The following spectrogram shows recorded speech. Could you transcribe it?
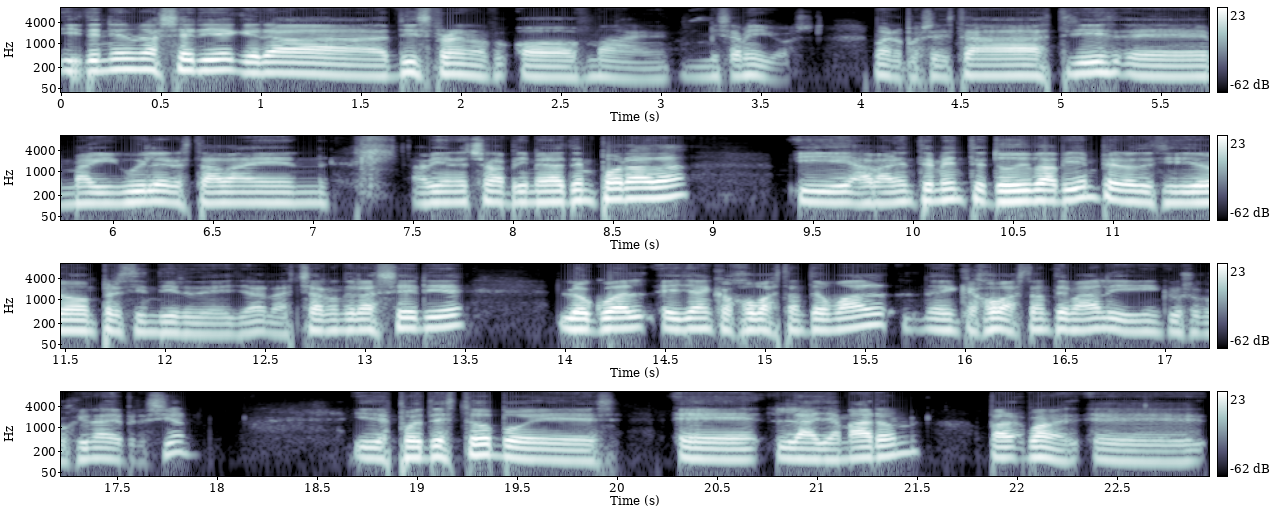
Y tenían una serie que era This Friend of, of Mine, mis amigos. Bueno, pues esta actriz, eh, Maggie Wheeler, estaba en. Habían hecho la primera temporada y aparentemente todo iba bien, pero decidieron prescindir de ella. La echaron de la serie, lo cual ella encajó bastante mal, encajó bastante mal e incluso cogió una depresión. Y después de esto, pues eh, la llamaron. Para, bueno, eh,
